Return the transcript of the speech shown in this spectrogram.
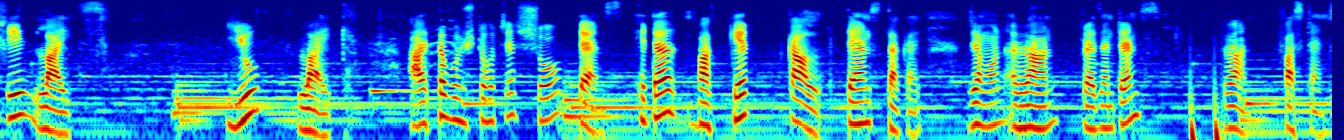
শি লাইকস ইউ লাইক আরেকটা বৈশিষ্ট্য হচ্ছে শো টেন্স এটা বাক্যের কাল টেন্স দেখায়। যেমন run present tense run past tense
